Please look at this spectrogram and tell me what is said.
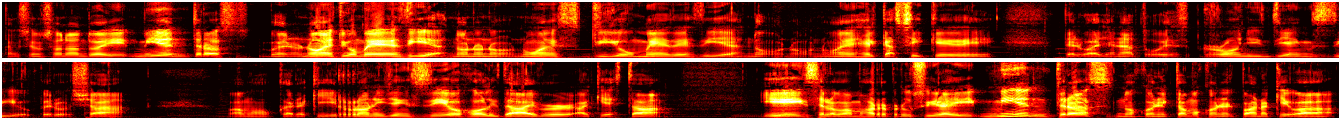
canción sonando ahí. Mientras, bueno, no es Diomedes Díaz, no, no, no, no es Diomedes Díaz, no, no, no es el cacique de, del vallenato, es Ronnie James Dio, pero ya vamos a buscar aquí Ronnie James Dio, Holy Diver, aquí está. Y se lo vamos a reproducir ahí mientras nos conectamos con el pana que va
